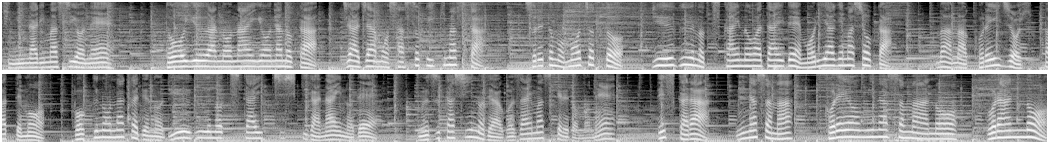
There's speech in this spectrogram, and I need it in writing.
気になりますよね。どういうあの内容なのかじゃあじゃあもう早速いきますか。それとももうちょっと竜宮の使いの話題で盛り上げましょうか。まあまあこれ以上引っ張っても僕の中での竜宮の使い知識がないので難しいのではございますけれどもね。ですから皆様これを皆様あのご覧の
